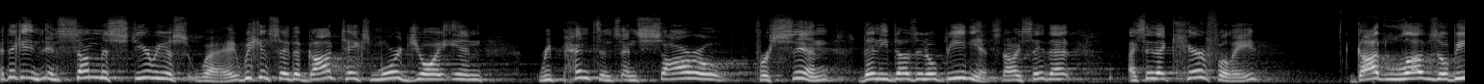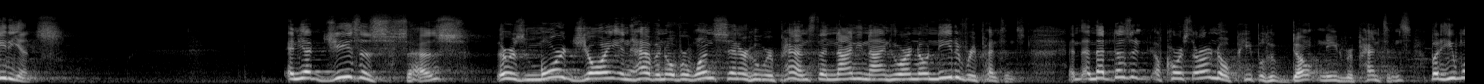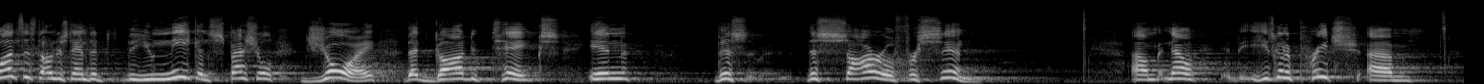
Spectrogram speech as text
I think in, in some mysterious way, we can say that God takes more joy in repentance and sorrow for sin than he does in obedience. Now, I say that, I say that carefully. God loves obedience. And yet, Jesus says there is more joy in heaven over one sinner who repents than 99 who are in no need of repentance. And, and that doesn't, of course, there are no people who don't need repentance, but he wants us to understand that the unique and special joy that God takes in this, this sorrow for sin. Um, now, he's going to preach. Um,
